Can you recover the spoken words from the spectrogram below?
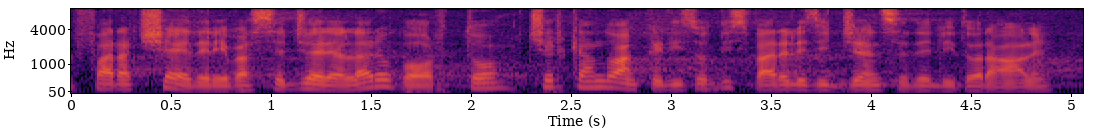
far accedere i passeggeri all'aeroporto cercando anche di soddisfare le esigenze del litorale.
